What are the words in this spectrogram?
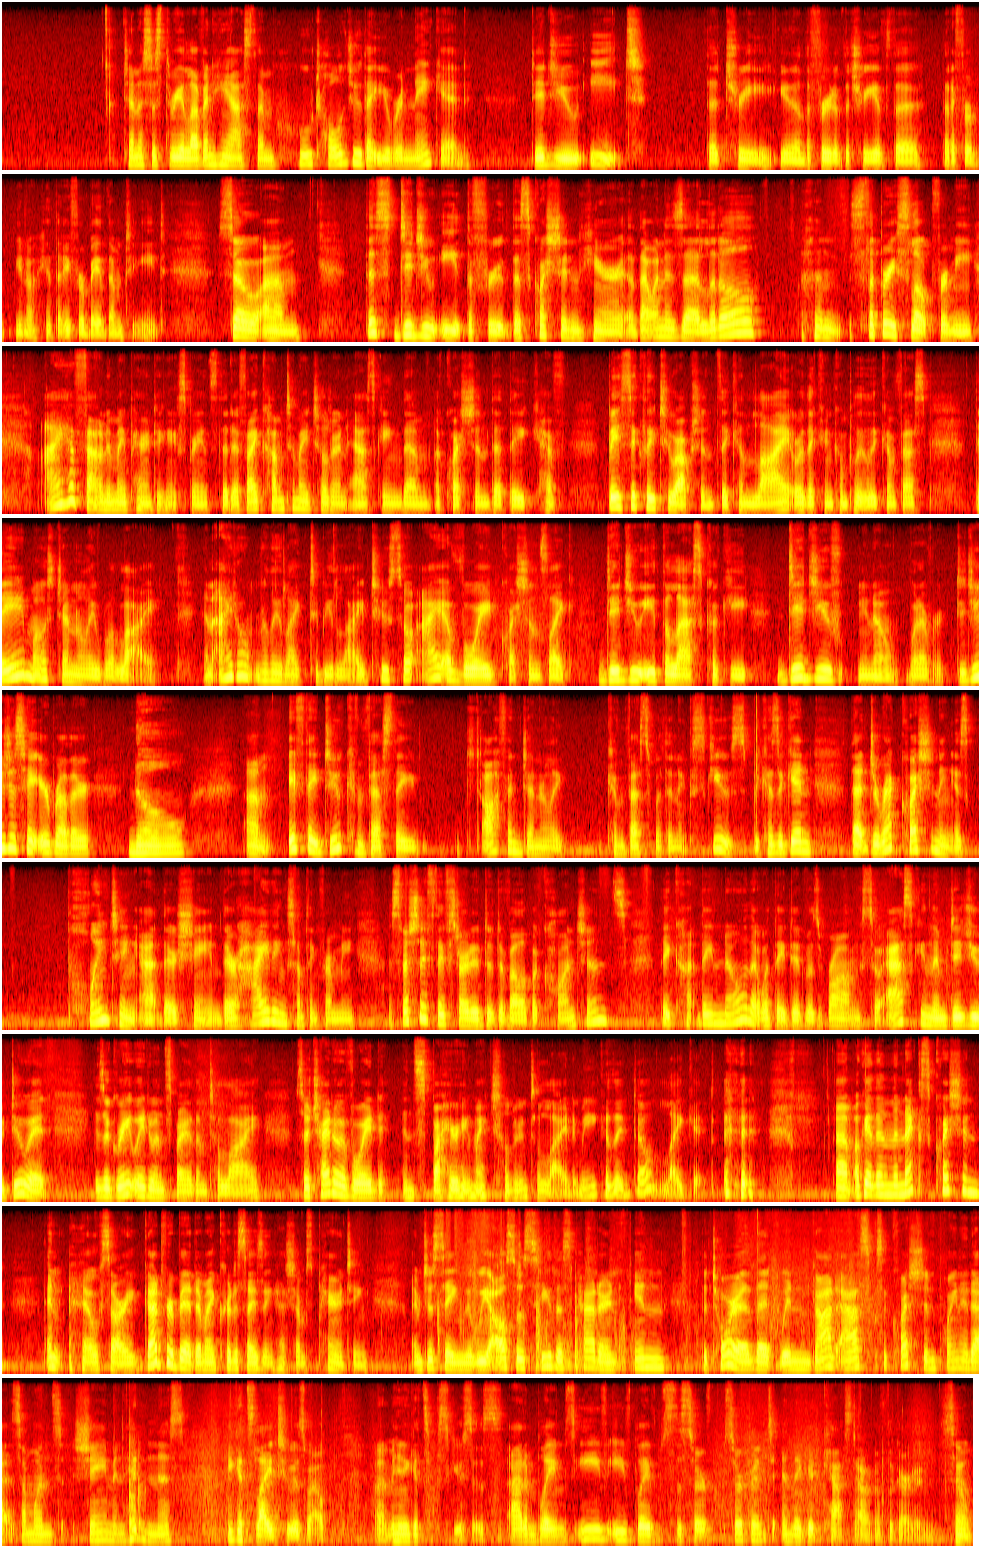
Genesis 3:11 he asked them, "Who told you that you were naked? Did you eat the tree, you know, the fruit of the tree of the that I for, you know, that he forbade them to eat?" So, um, this did you eat the fruit? This question here, that one is a little um, slippery slope for me. I have found in my parenting experience that if I come to my children asking them a question that they have basically two options they can lie or they can completely confess, they most generally will lie. And I don't really like to be lied to, so I avoid questions like, Did you eat the last cookie? Did you, you know, whatever. Did you just hit your brother? No. Um, if they do confess, they often generally confess with an excuse because, again, that direct questioning is pointing at their shame. They're hiding something from me, especially if they've started to develop a conscience. They they know that what they did was wrong. So asking them, "Did you do it?" is a great way to inspire them to lie. So try to avoid inspiring my children to lie to me because I don't like it. um, okay, then the next question and oh, sorry, God forbid, am I criticizing Hashem's parenting? I'm just saying that we also see this pattern in the Torah that when God asks a question pointed at someone's shame and hiddenness, he gets lied to as well. Um, and he gets excuses. Adam blames Eve, Eve blames the ser- serpent, and they get cast out of the garden. So,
